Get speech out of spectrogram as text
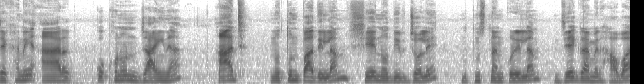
যেখানে আর কখনো যাই না, আজ নতুন পা দিলাম সে নদীর জলে নতুন স্নান করিলাম যে গ্রামের হাওয়া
